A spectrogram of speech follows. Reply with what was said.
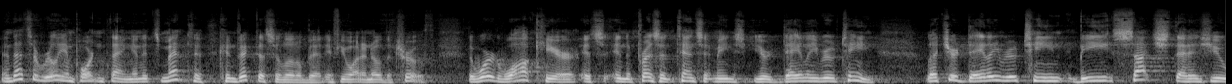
And that's a really important thing, and it's meant to convict us a little bit if you want to know the truth. The word walk here, it's in the present tense, it means your daily routine. Let your daily routine be such that as you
